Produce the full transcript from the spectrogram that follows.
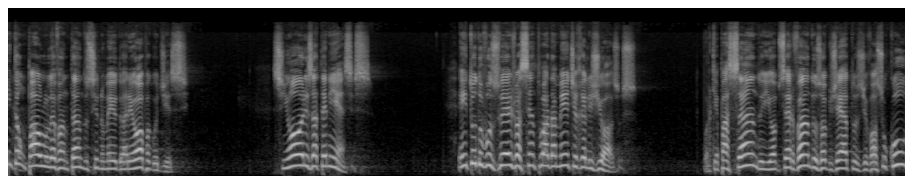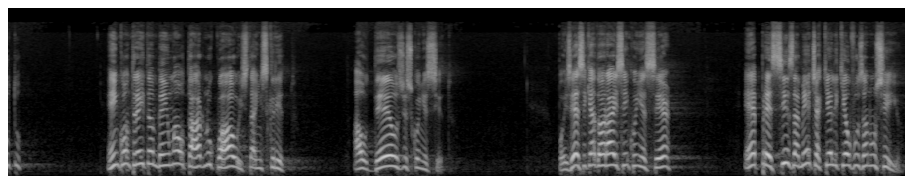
Então Paulo, levantando-se no meio do Areópago, disse: Senhores atenienses, em tudo vos vejo acentuadamente religiosos, porque passando e observando os objetos de vosso culto, encontrei também um altar no qual está inscrito: Ao Deus desconhecido. Pois esse que adorais sem conhecer é precisamente aquele que eu vos anuncio.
